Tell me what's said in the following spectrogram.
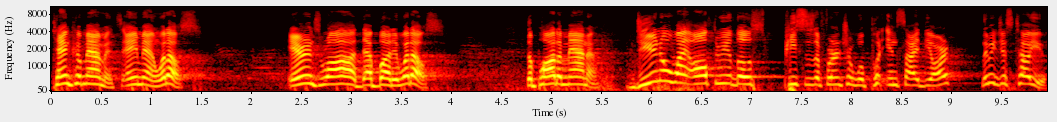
Ten Commandments. Amen. What else? Aaron's rod, that budded. What else? The pot of manna. Do you know why all three of those pieces of furniture were put inside the ark? Let me just tell you.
